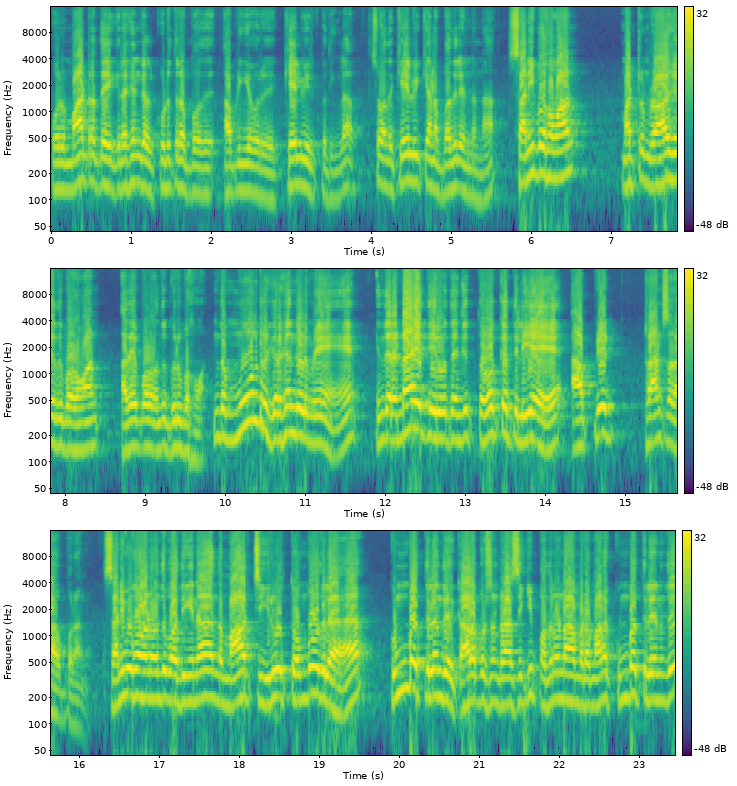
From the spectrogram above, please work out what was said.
ஒரு மாற்றத்தை கிரகங்கள் கொடுத்துற போகுது அப்படிங்கிற ஒரு கேள்வி இருக்கு பார்த்தீங்களா ஸோ அந்த கேள்விக்கான பதில் என்னென்னா சனி பகவான் மற்றும் ராகுகேது பகவான் அதே போல் வந்து குரு பகவான். இந்த மூன்று கிரகங்களுமே இந்த ரெண்டாயிரத்தி இருபத்தஞ்சு துவக்கத்திலேயே அப்படியே ட்ரான்ஸ்ஃபர் ஆக போகிறாங்க சனி பகவான் வந்து பார்த்தீங்கன்னா இந்த மார்ச் இருபத்தொம்போதில் கும்பத்திலேருந்து காலபுருஷன் ராசிக்கு பதினொன்றாம் இடமான கும்பத்திலேருந்து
